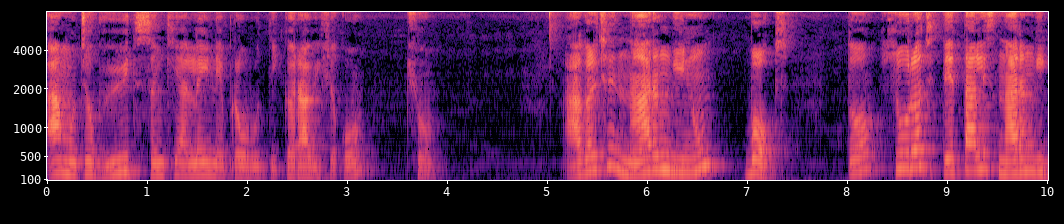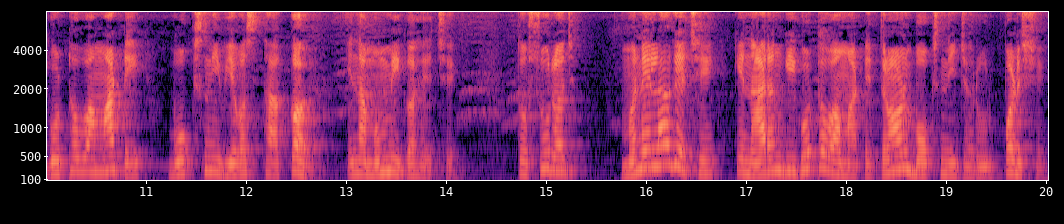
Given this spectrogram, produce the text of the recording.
આ મુજબ વિવિધ સંખ્યા લઈને પ્રવૃત્તિ કરાવી શકો છો. આગળ છે નારંગીનું બોક્સ. તો સૂરજ તેતાલીસ નારંગી ગોઠવવા માટે બોક્સની વ્યવસ્થા કર, એના મમ્મી કહે છે. તો સૂરજ મને લાગે છે કે નારંગી ગોઠવવા માટે ત્રણ બોક્સની જરૂર પડશે.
